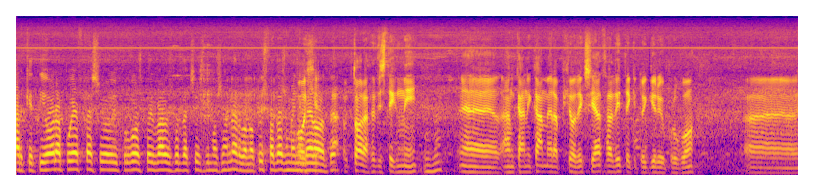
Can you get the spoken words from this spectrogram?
αρκετή ώρα που έφτασε ο Υπουργός Περιβάλλοντος Προταξία Δημοσίων Έργων, ο οποίος φαντάζομαι Όχι, ενημερώνεται. α, τώρα αυτή τη στιγμη ε, αν κάνει κάμερα πιο δεξιά, θα δείτε και τον κύριο Υπουργό. Ε,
